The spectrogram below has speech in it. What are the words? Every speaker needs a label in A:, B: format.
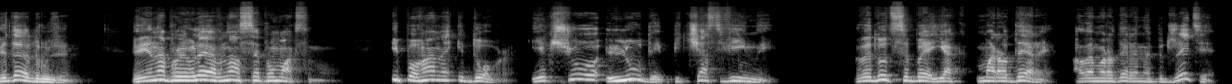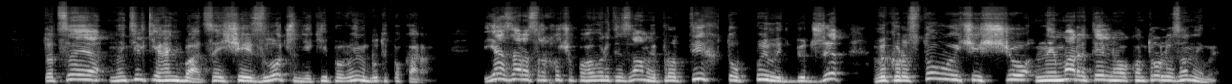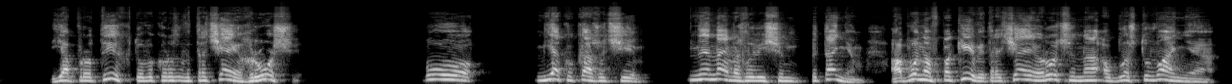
A: Вітаю, друзі! Війна проявляє в нас все по максимуму. І погане, і добре. Якщо люди під час війни ведуть себе як мародери, але мародери на бюджеті, то це не тільки ганьба, це ще й злочин, який повинен бути покараний. Я зараз хочу поговорити з вами про тих, хто пилить бюджет, використовуючи, що нема ретельного контролю за ними. Я про тих, хто використ... витрачає гроші, бо, м'яко кажучи, не найважливішим питанням, або навпаки, витрачає гроші на облаштування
